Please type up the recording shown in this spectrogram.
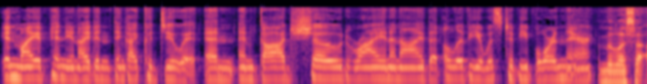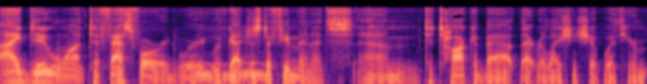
In my opinion, I didn't think I could do it. And and God showed Ryan and I that Olivia was to be born there. Melissa, I do want to fast forward. We're, We've got just a few minutes um, to talk about that relationship with your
